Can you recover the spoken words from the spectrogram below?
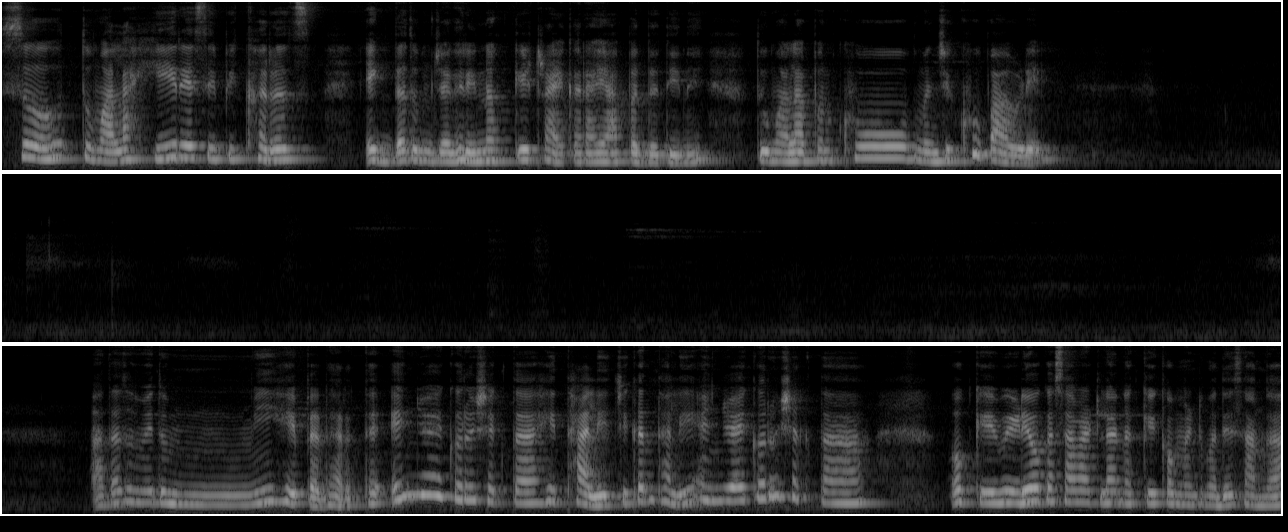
सो तुम्हाला ही रेसिपी खरंच एकदा तुमच्या घरी नक्की ट्राय करा या पद्धतीने. तुम्हाला पण खूप म्हणजे खूप आवडेल. आता तुम्ही तुम्ही हे पदार्थ एन्जॉय करू शकता. ही थाली चिकन थाली एन्जॉय करू शकता. ओके व्हिडिओ कसा वाटला नक्की कमेंटमध्ये सांगा.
